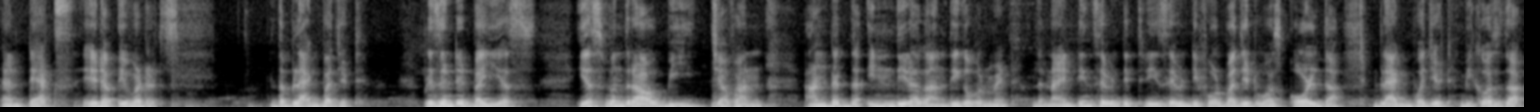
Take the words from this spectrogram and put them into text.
and tax evaders. The Black Budget, presented by Yas Yashwantrao B. Chavan under the Indira Gandhi government. The 1973-74 budget was called the Black Budget because the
